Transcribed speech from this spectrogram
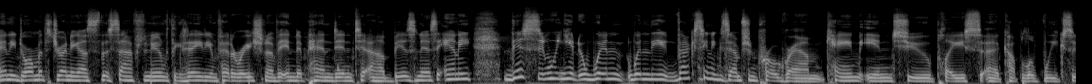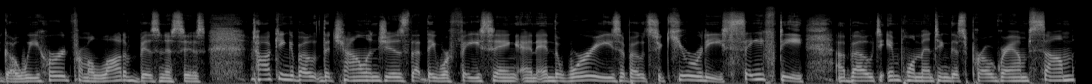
Annie Dormuth joining us this afternoon with the Canadian Federation of Independent uh, Business. Annie, this you know, when when the vaccine exemption program came into place a couple of weeks ago, we heard from a lot of businesses talking about the challenges that they were facing and, and the worries about security, safety, about implementing this program. Some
